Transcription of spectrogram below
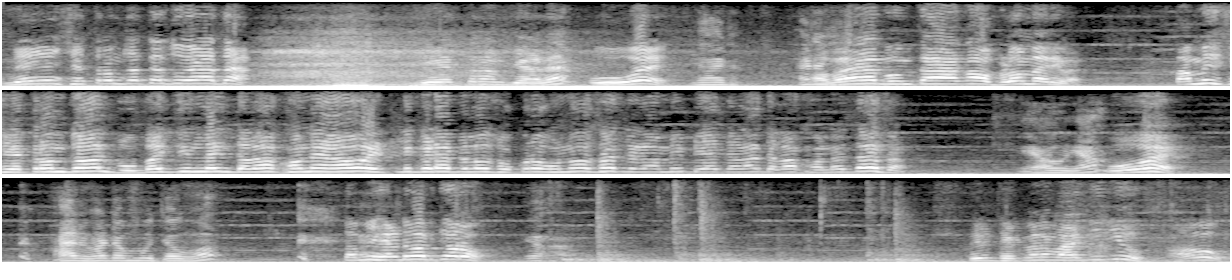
મેં એ ક્ષેત્રમ જતા જોયા હતા. ક્ષેત્રમ ગયા ઓવે. હવે ભૂમતા કાકા અભળો મારી વાત. તમે ક્ષેત્રમ જો ભૂપતજી લઈને દવાખાને આવો એટલી ઘડા પેલો છોકરો હુનો છે એટલે અમે બે જણા દવાખાને જશે એવું એમ? ઓય હાલ હાલો હું જાઉં હો. તમે હેડવર્ક કરો. તે ઠેકાણે વાગી ગયું. આવો.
